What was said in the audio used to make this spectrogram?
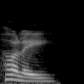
Holly.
